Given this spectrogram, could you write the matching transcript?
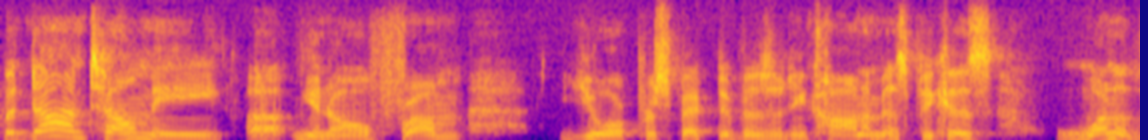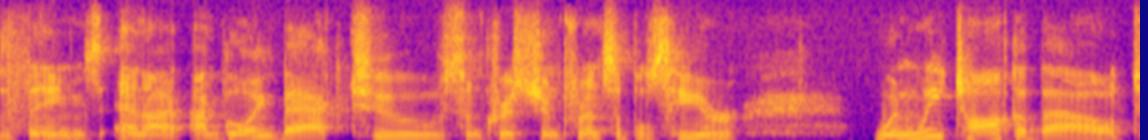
But Don, tell me, uh, you know, from your perspective as an economist because one of the things, and I, am going back to some Christian principles here, when we talk about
